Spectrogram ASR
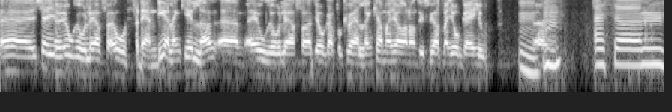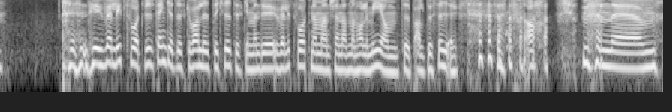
Eh, tjejer är oroliga för, och för den delen killar, eh, är oroliga för att jogga på kvällen. Kan man göra någonting som gör att man joggar ihop? Mm. Alltså, mm, det är väldigt svårt. Vi tänker att vi ska vara lite kritiska men det är väldigt svårt när man känner att man håller med om typ allt du säger. Så att, ja. Men, ehm,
